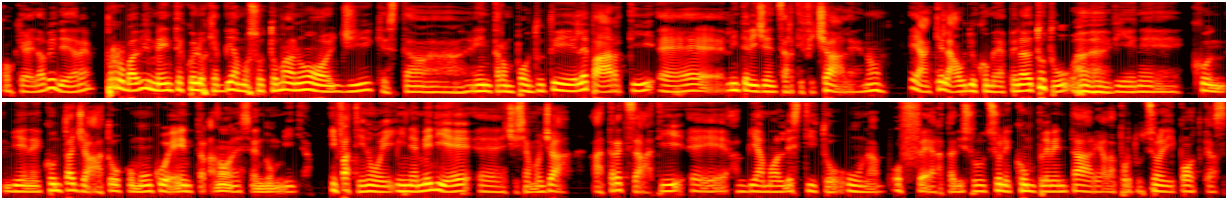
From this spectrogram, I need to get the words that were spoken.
ok, da vedere. Probabilmente quello che abbiamo sotto mano oggi, che sta, entra un po' in tutte le parti, è l'intelligenza artificiale, no? E anche l'audio, come hai appena detto tu, viene, con, viene, contagiato o comunque entra, no? essendo un media. Infatti noi in MDE eh, ci siamo già attrezzati e abbiamo allestito una offerta di soluzioni complementari alla produzione di podcast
